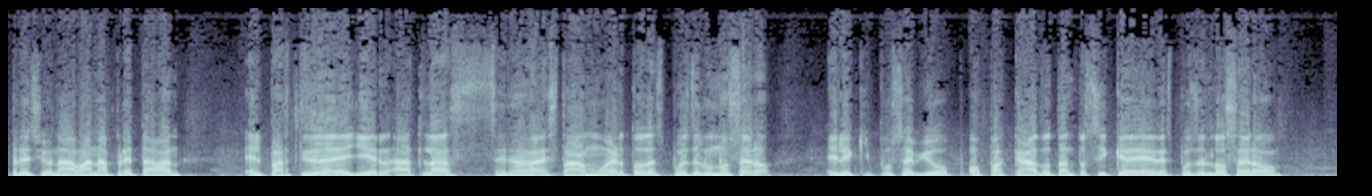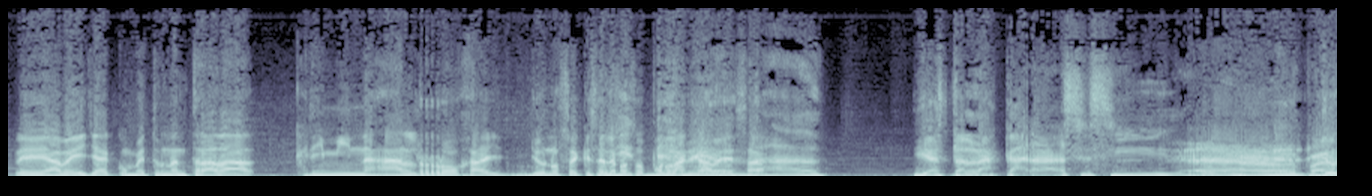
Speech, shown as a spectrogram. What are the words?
presionaban, apretaban. El partido de ayer, Atlas era, estaba muerto. Después del 1-0, el equipo se vio opacado. Tanto así que después del 2-0, eh, Abella comete una entrada criminal roja. Yo no sé qué se le pasó por la cabeza. Y hasta la cara hace así. Ah, Yo,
